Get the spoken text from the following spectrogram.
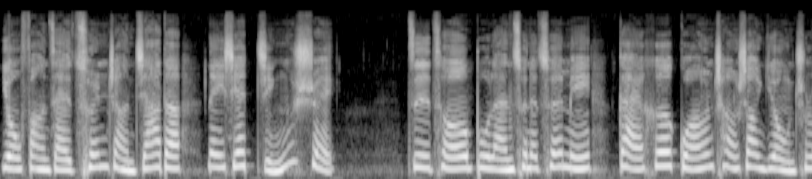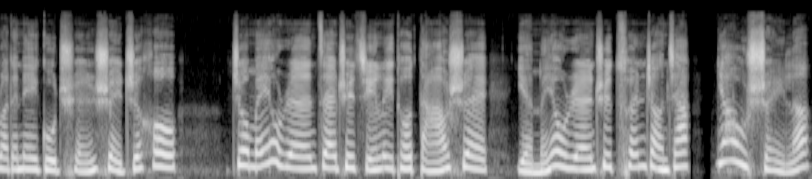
用放在村长家的那些井水。自从布兰村的村民改喝广场上涌出来的那股泉水之后，就没有人再去井里头打水。也没有人去村长家要水了，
